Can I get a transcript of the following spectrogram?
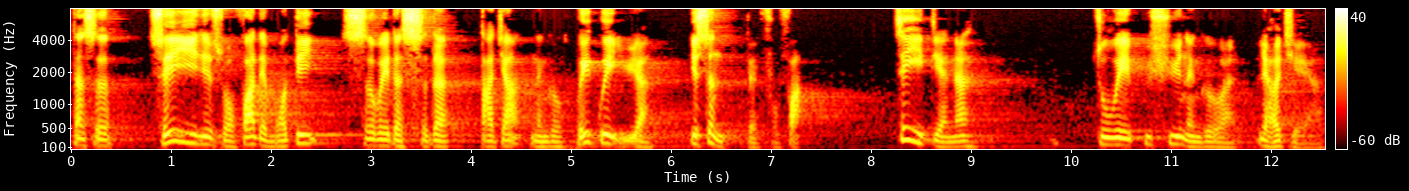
但是随意的所发的目的是为的使得大家能够回归于啊一生的佛法。这一点呢，诸位必须能够啊了解啊。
